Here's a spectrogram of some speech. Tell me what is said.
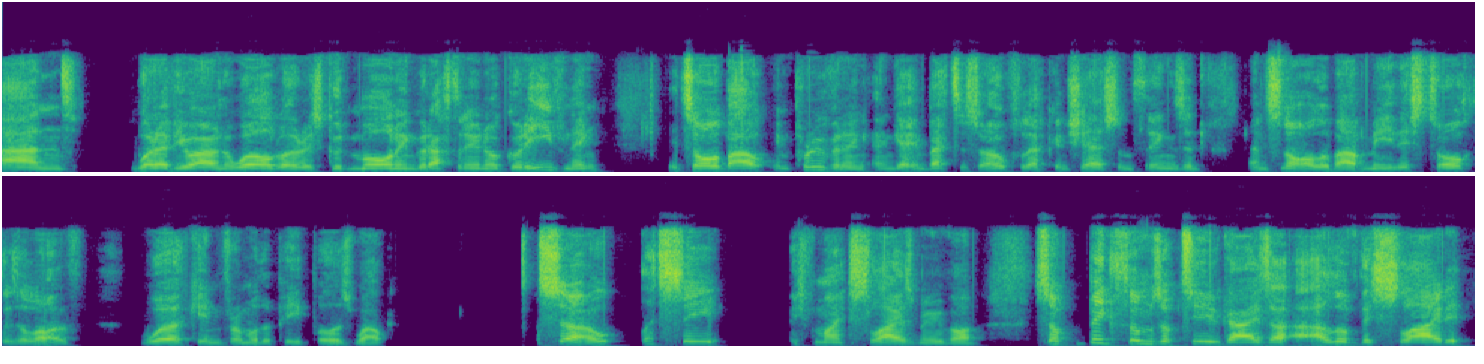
And wherever you are in the world, whether it's good morning, good afternoon, or good evening, it's all about improving and getting better. So hopefully I can share some things, and, and it's not all about me, this talk. There's a lot of work in from other people as well. So let's see if my slides move on. So big thumbs up to you guys. I, I, love this slide. It,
